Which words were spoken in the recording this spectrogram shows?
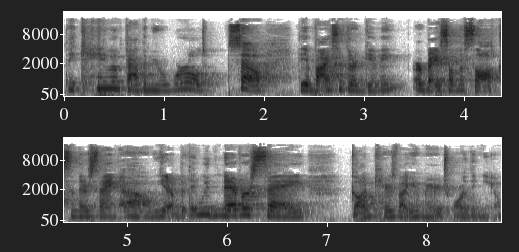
they can't even fathom your world. So the advice that they're giving are based on the socks and they're saying, oh, you know, but they would never say, God cares about your marriage more than you,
